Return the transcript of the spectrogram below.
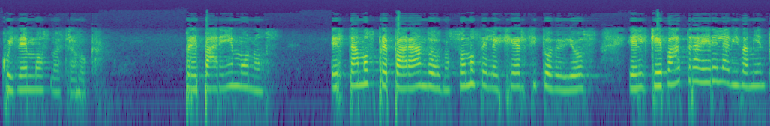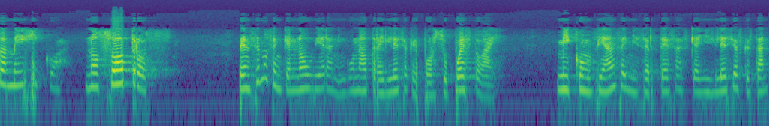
Cuidemos nuestra boca. Preparémonos estamos preparándonos, somos el ejército de Dios, el que va a traer el avivamiento a México, nosotros. Pensemos en que no hubiera ninguna otra iglesia que por supuesto hay. Mi confianza y mi certeza es que hay iglesias que están,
